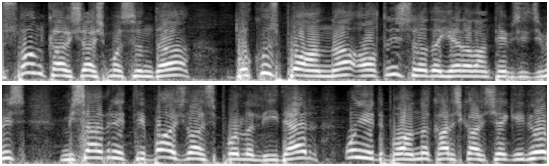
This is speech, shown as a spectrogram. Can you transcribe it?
son karşılaşmasında 9 puanla 6. sırada yer alan temsilcimiz misafir ettiği Bağcılar Spor'la lider 17 puanla karşı karşıya geliyor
